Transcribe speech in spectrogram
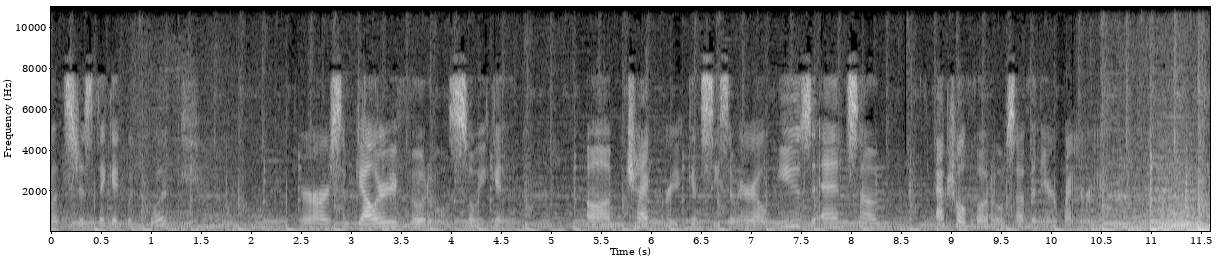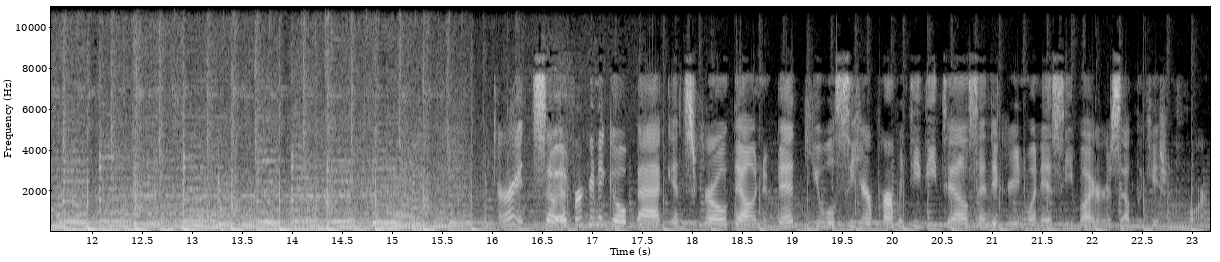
let's just take a quick look. Here are some gallery photos, so you can um, check or you can see some aerial views and some actual photos of the nearby area. Alright, so if we're gonna go back and scroll down a bit, you will see here property details and the green one is the buyer's application form.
